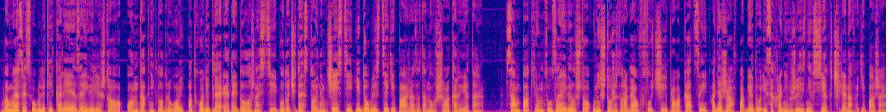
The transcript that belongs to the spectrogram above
ВМС Республики Корея заявили, что он, как никто другой, подходит для этой должности, будучи достойным чести и доблести экипажа затонувшего корвета. Сам Пак Йон Цу заявил, что уничтожит врага в случае провокации, одержав победу и сохранив жизни всех членов экипажа.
